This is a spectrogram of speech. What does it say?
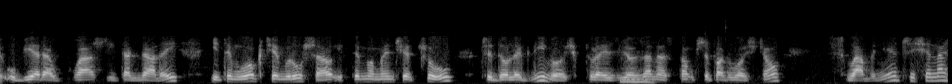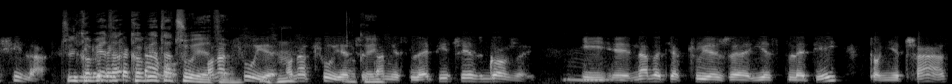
y, ubierał płaszcz i tak dalej i tym łokciem ruszał i w tym momencie czuł, czy dolegliwość, która jest Mhm. związana z tą przypadłością, słabnie, czy się nasila. Czyli kobieta- kobieta samo. czuje Ona to. czuje, Mhm. ona czuje, Okej. czy tam jest lepiej, czy jest gorzej. I y, nawet jak czuje, że jest lepiej, to nie czas,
